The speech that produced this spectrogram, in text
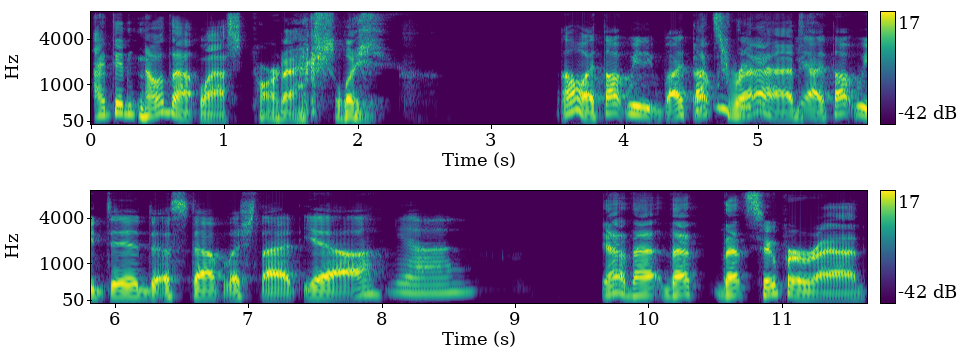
I didn't know that last part actually. Oh, I thought we. I thought That's we did- rad. yeah, I thought we did establish that. Yeah, Yeah. yeah, that that that's super rad.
